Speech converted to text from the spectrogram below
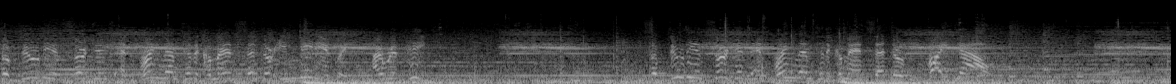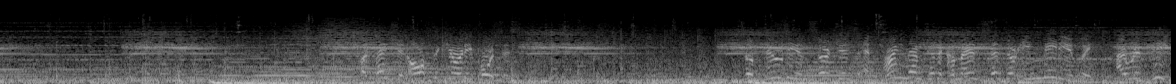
Subdue the insurgents and bring them to the command center immediately. I repeat. Subdue the insurgents and bring them to the command center right now. Attention all security forces. Subdue the insurgents and bring them to the command center immediately. I repeat.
